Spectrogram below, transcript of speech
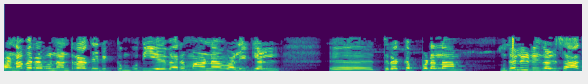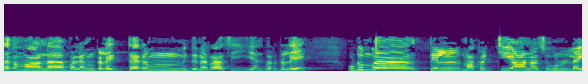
பணவரவு நன்றாக இருக்கும் புதிய வருமான வழிகள் திறக்கப்படலாம். முதலீடுகள் சாதகமான பலன்களை தரும் மிதுனராசி என்பர்களே. என்பவர்களே குடும்பத்தில் மகிழ்ச்சியான சூழ்நிலை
